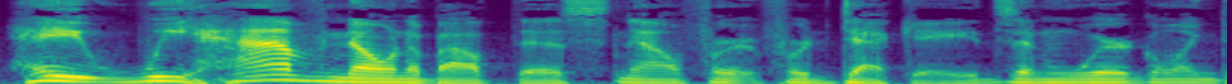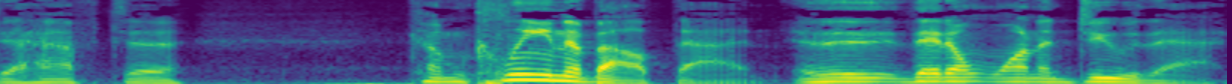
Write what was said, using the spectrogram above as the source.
"Hey, we have known about this now for for decades, and we're going to have to come clean about that." And They they don't want to do that.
